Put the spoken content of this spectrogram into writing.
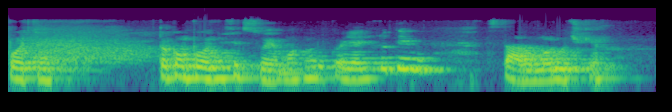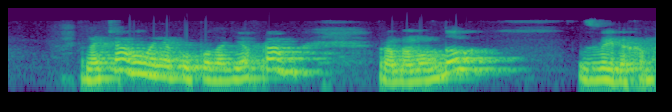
потім такому положенні фіксуємо рукоять грудини, ставимо ручки в натягування купола діафрагму, робимо вдох з видихом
